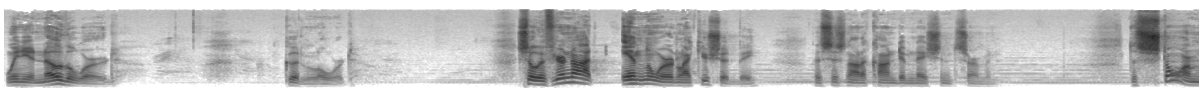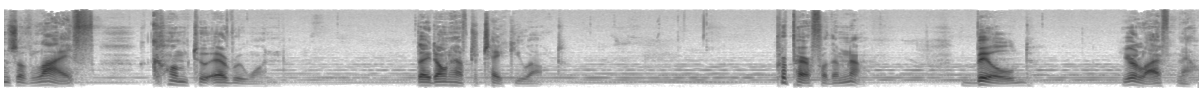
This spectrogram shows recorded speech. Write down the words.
when you know the Word. Good Lord. So if you're not in the Word like you should be, this is not a condemnation sermon. The storms of life come to everyone, they don't have to take you out. Prepare for them now. Build your life now.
